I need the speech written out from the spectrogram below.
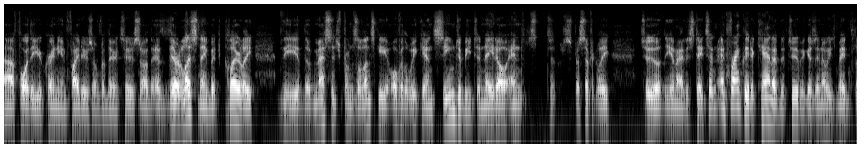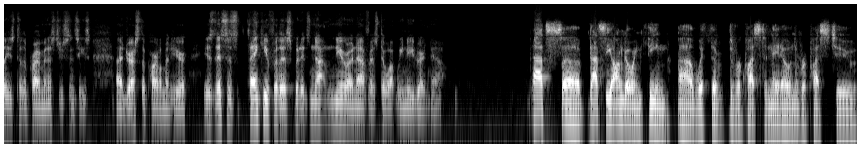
uh, for the Ukrainian fighters over there too. So they're listening, but clearly the the message from Zelensky over the weekend seemed to be to NATO and specifically to the United States and, and frankly to Canada too, because I know he's made pleas to the Prime Minister since he's addressed the Parliament here. Is this is thank you for this, but it's not near enough as to what we need right now that's uh, that's the ongoing theme uh, with the, the request to NATO and the request to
